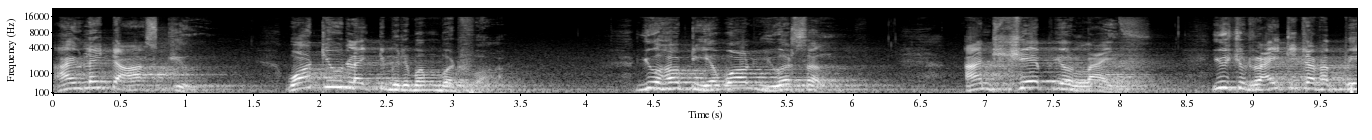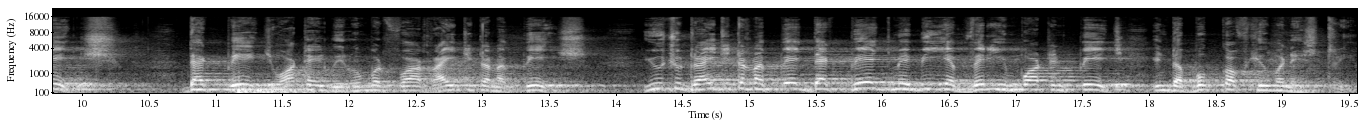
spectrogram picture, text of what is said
I would like to ask you, what you would like to be remembered for? You have to evolve yourself and shape your life. You should write it on a page. That page, what I'll be remembered for, write it on a page. You should write it on a page. That page may be a very important page in the book of human history.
